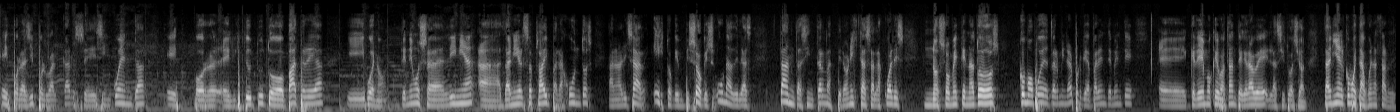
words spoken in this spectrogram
es por allí por Balcarce 50, es por el Instituto Patria y bueno, tenemos en línea a Daniel Subsay para juntos analizar esto que empezó, que es una de las tantas internas peronistas a las cuales nos someten a todos, cómo puede terminar, porque aparentemente eh, creemos que es bastante grave la situación. Daniel, ¿cómo estás? Buenas tardes.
